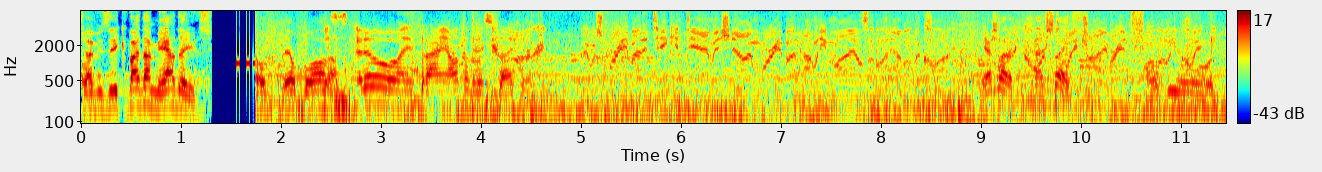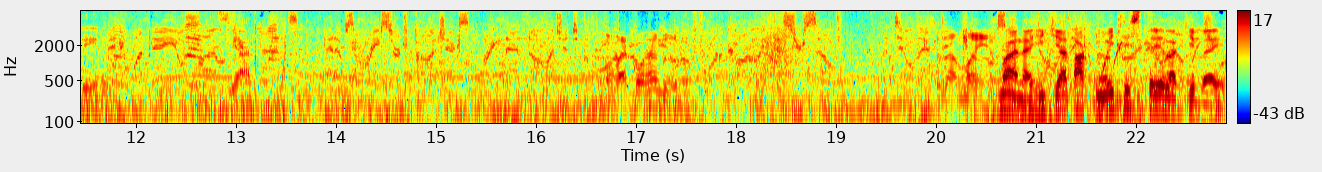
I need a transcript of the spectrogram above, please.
Já avisei que vai dar merda isso. É o, é o bola. Esses entrar em alta velocidade. Né? E agora, o que faz só isso? Houve o roteiro iniciado. Não vai correndo da mãe. Mano, a gente já tá com 8 estrelas aqui, velho.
